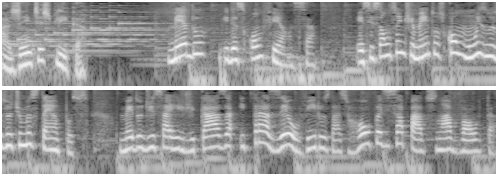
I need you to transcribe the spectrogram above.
A gente explica. Medo e desconfiança. Esses são sentimentos comuns nos últimos tempos. Medo de sair de casa e trazer o vírus nas roupas e sapatos na volta.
